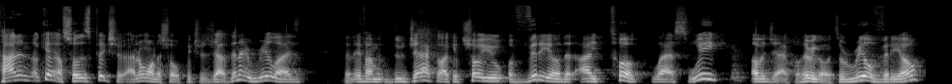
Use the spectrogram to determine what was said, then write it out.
Tannen, okay, I'll show this picture. I don't want to show pictures of jackal. Then I realized that if I'm do jackal, I could show you a video that I took last week of a jackal. Here we go. It's a real video.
